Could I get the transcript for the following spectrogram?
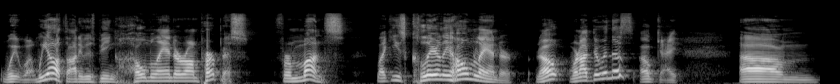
we we all thought he was being Homelander on purpose for months. Like he's clearly Homelander. Nope, we're not doing this. Okay. Um,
